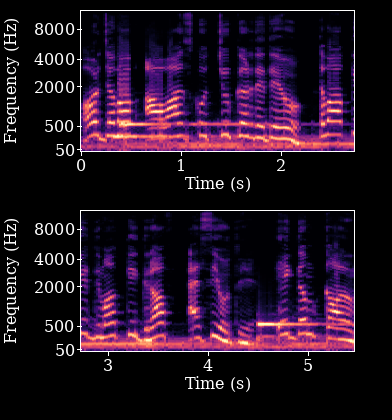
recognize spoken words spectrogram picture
और जब आप आवाज़ को चुप कर देते हो, तब आपके दिमाग की ग्राफ ऐसी होती है, एकदम काम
